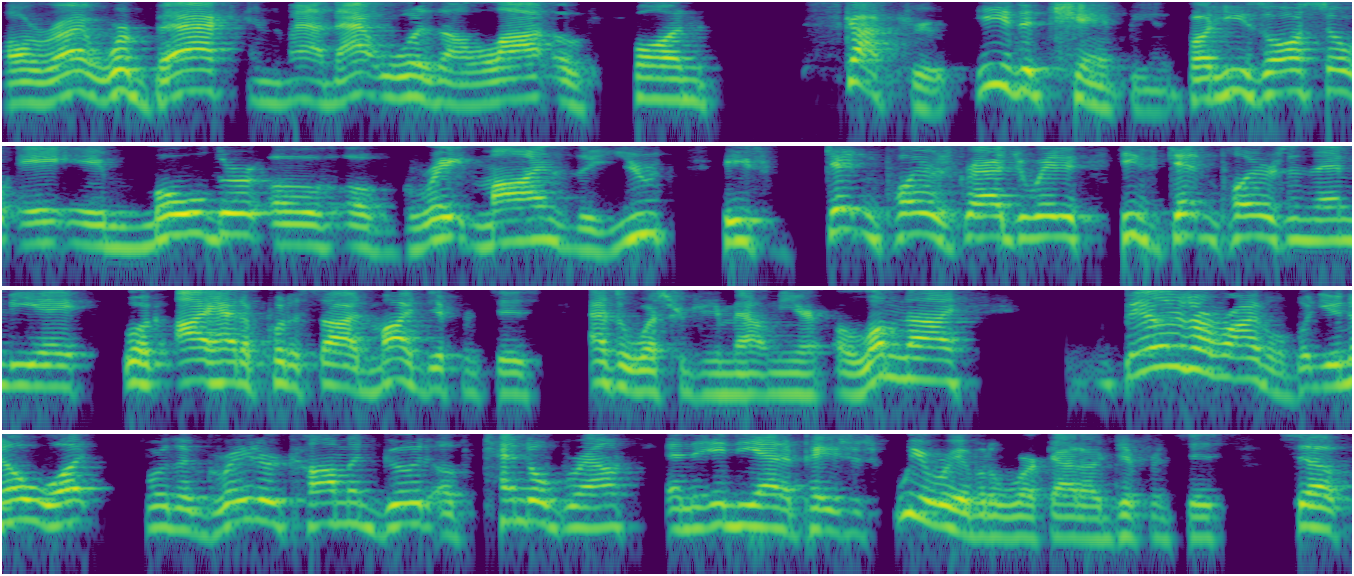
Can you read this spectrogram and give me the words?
All right, we're back. And man, that was a lot of fun. Scott Drew, he's a champion, but he's also a, a molder of, of great minds, the youth. He's getting players graduated, he's getting players in the NBA. Look, I had to put aside my differences as a West Virginia Mountaineer alumni. Baylor's our rival, but you know what? for the greater common good of Kendall Brown and the Indiana Pacers. We were able to work out our differences. So,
